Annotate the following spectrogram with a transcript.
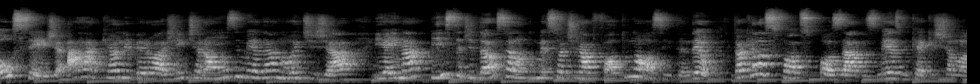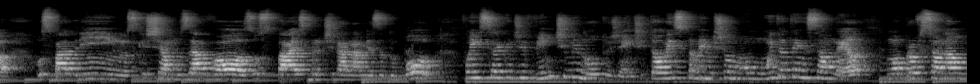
Ou seja, a Raquel liberou a gente, era 11h30 da noite já. E aí na pista de dança ela começou a tirar foto nossa, entendeu? Então aquelas fotos posadas mesmo, que é que chama os padrinhos, que chama os avós, os pais para tirar na mesa do bolo, foi em cerca de 20 minutos, gente. Então isso também me chamou muita atenção nela. Uma profissional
